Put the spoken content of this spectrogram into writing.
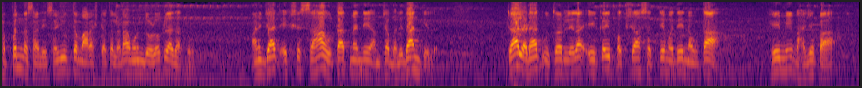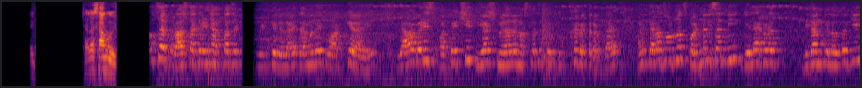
छप्पन्न साली संयुक्त महाराष्ट्राचा लढा म्हणून जो ओळखला जातो आणि ज्यात एकशे सहा हुतात्म्यांनी आमच्या बलिदान केलं त्या लढ्यात उतरलेला एकही पक्ष हा सत्तेमध्ये नव्हता हे मी भाजपा त्याला सांगू इच्छितो. साहेब राज ठाकरेंनी आत्ताच एक ट्विट केलेलं आहे त्यामध्ये एक वाक्य आहे यावेळेस अपेक्षित यश मिळालं नसल्याचं ते दुःख व्यक्त करत आहेत आणि त्याला जोडूनच फडणवीसांनी गेल्या आठवड्यात विधान केलं होतं की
